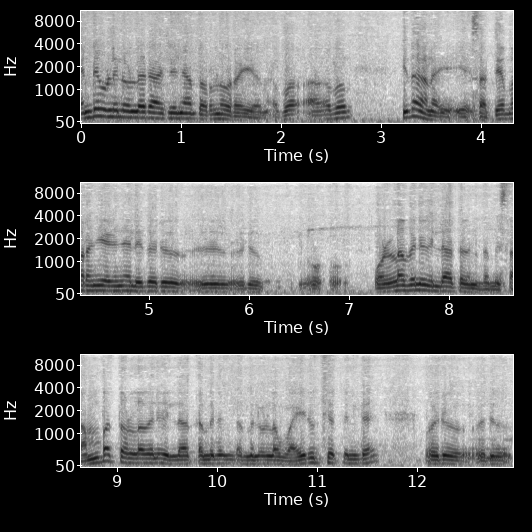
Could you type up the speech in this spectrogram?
എന്റെ ഉള്ളിലുള്ള ഒരു ആശയം ഞാൻ തുറന്നു പറയുകയാണ്. അപ്പോൾ അപ്പം ഇതാണ് സത്യം പറഞ്ഞു കഴിഞ്ഞാൽ ഇതൊരു ഒരു- ഉള്ളവനും ഇല്ലാത്തവനും തമ്മിൽ സമ്പത്തുള്ളവനും ഇല്ലാത്തവനും തമ്മിലുള്ള വൈരുദ്ധ്യത്തിന്റെ ഒരു ഒരു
